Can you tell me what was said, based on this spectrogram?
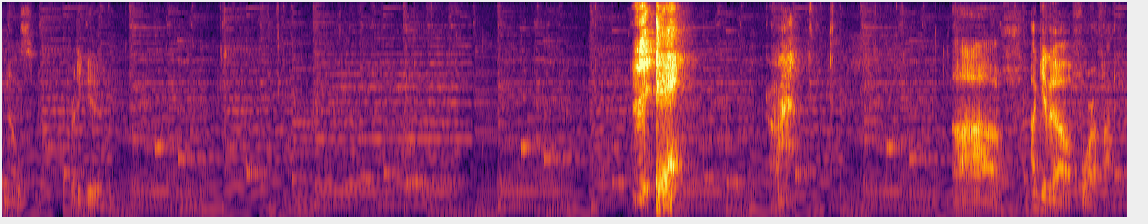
smells pretty good. uh, I'll give it a four or five.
